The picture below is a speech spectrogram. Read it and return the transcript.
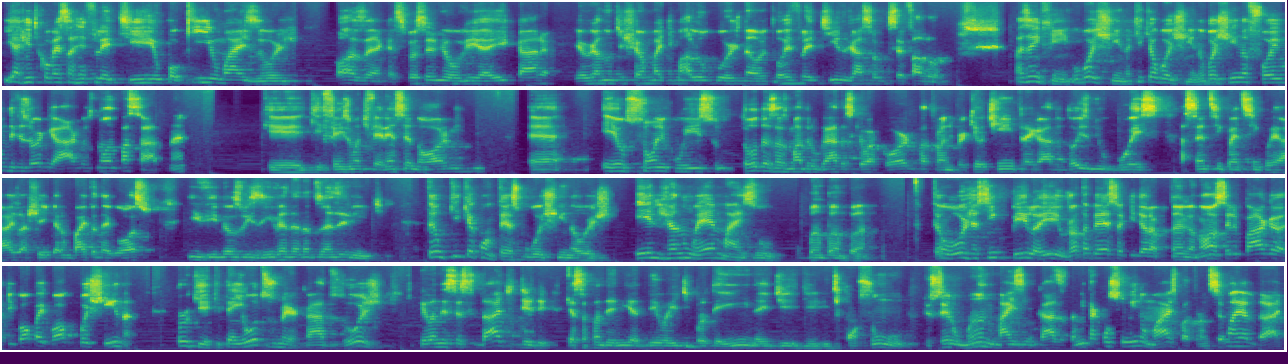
E a gente começa a refletir um pouquinho mais hoje. Ó, Zeca, se você me ouvir aí, cara, eu já não te chamo mais de maluco hoje, não. Eu estou refletindo já sobre o que você falou. Mas, enfim, o Boixina. O que é o Boixina? O Boixina foi um divisor de águas no ano passado, né? Que, que fez uma diferença enorme. É, eu sonho com isso todas as madrugadas que eu acordo, patrônio, porque eu tinha entregado 2 mil bois a 155 reais, achei que era um baita negócio e vi meus vizinhos vendendo a 220. Então, o que, que acontece com o Boixina hoje? Ele já não é mais o bambambam. Bam, bam. Então, hoje é 5 pila aí. O JBS aqui de Araputanga, nossa, ele paga de igual para igual com a China. Por quê? Que tem outros mercados hoje que, pela necessidade de, de, que essa pandemia deu aí de proteína e de, de, de consumo, que o ser humano mais em casa também está consumindo mais, patrão. Isso é uma realidade.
